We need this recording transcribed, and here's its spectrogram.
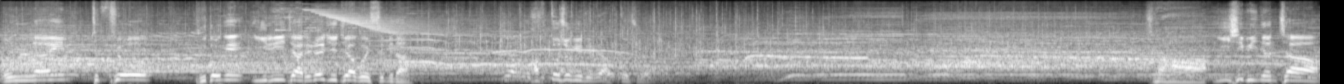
온라인 투표 부동의 1위 자리를 유지하고 있습니다. 압도적 1위래, 압도적. 자, 22년 차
